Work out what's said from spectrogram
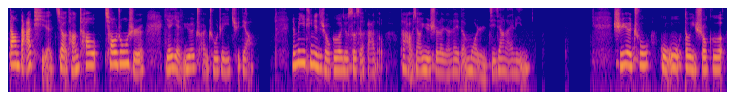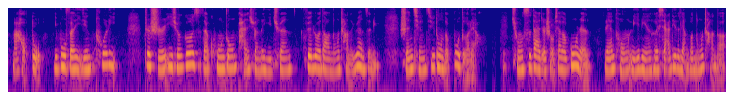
当打铁教堂敲敲钟时，也隐约传出这一曲调。人们一听见这首歌就瑟瑟发抖，它好像预示了人类的末日即将来临。十月初，谷物都已收割，码好垛，一部分已经脱粒，这时，一群鸽子在空中盘旋了一圈，飞落到农场的院子里，神情激动得不得了。琼斯带着手下的工人，连同黎林和辖地的两个农场的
